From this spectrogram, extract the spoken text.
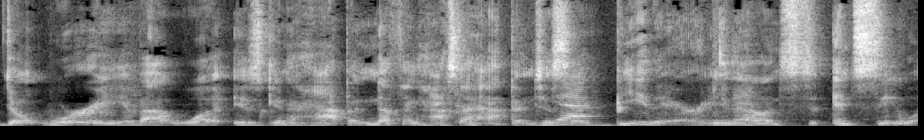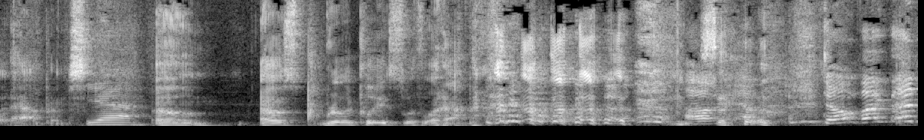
don't worry about what is going to happen nothing has to happen just yeah. like be there you know yeah. and, and see what happens yeah um I was really pleased with what happened. oh, so, yeah. Don't fuck that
